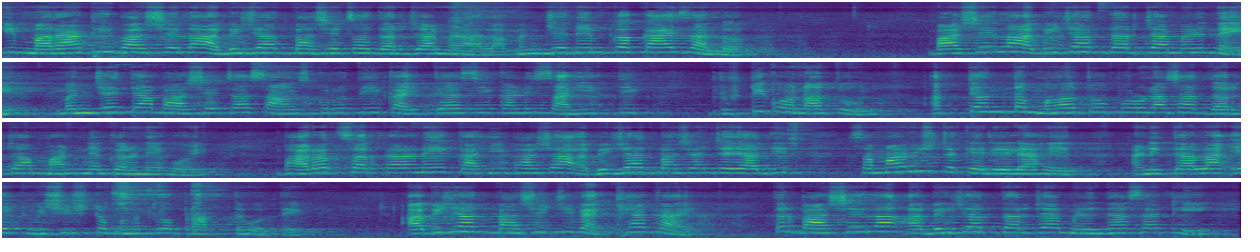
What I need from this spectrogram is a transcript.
की मराठी भाषेला अभिजात भाषेचा दर्जा मिळाला. म्हणजे नेमकं काय झालं? भाषेला अभिजात दर्जा मिळणे म्हणजे त्या भाषेचा सांस्कृतिक ऐतिहासिक आणि साहित्यिक दृष्टिकोनातून अत्यंत महत्त्वपूर्ण असा दर्जा मान्य करणे होय. भारत सरकारने काही भाषा अभिजात भाषांच्या यादीत समाविष्ट केलेल्या आहेत आणि त्याला एक विशिष्ट महत्त्व प्राप्त होते. अभिजात भाषेची व्याख्या काय? तर भाषेला अभिजात दर्जा मिळण्यासाठी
